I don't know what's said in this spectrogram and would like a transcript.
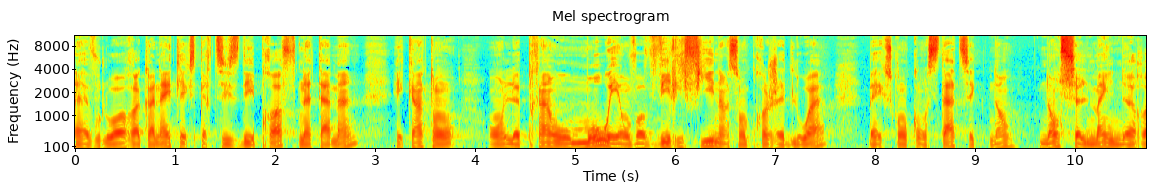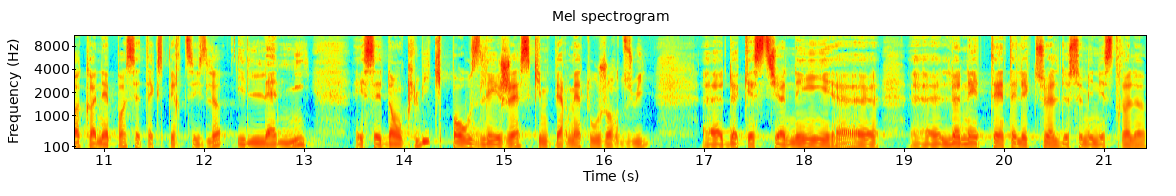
euh, vouloir reconnaître l'expertise des profs, notamment. Et quand on, on, le prend au mot et on va vérifier dans son projet de loi, ben, ce qu'on constate, c'est que non, non seulement il ne reconnaît pas cette expertise-là, il la nie. Et c'est donc lui qui pose les gestes qui me permettent aujourd'hui euh, de questionner euh, euh, l'honnêteté intellectuelle de ce ministre-là.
